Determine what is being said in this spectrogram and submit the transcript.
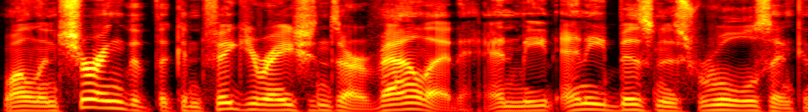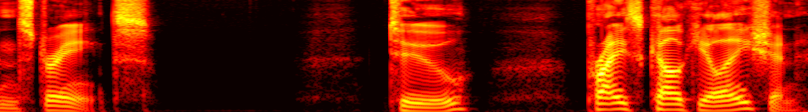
while ensuring that the configurations are valid and meet any business rules and constraints. 2. Price calculation.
